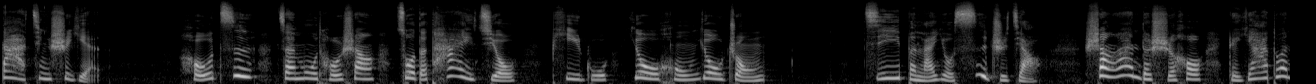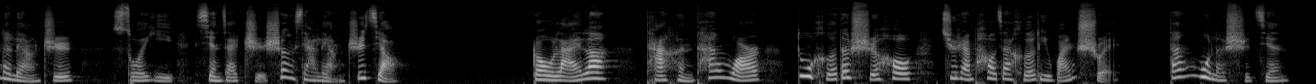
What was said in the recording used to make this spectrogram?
大近视眼。猴子在木头上坐得太久，屁股又红又肿。鸡本来有四只脚。上岸的时候给压断了两只，所以现在只剩下两只脚。狗来了，它很贪玩，渡河的时候居然泡在河里玩水，耽误了时间。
